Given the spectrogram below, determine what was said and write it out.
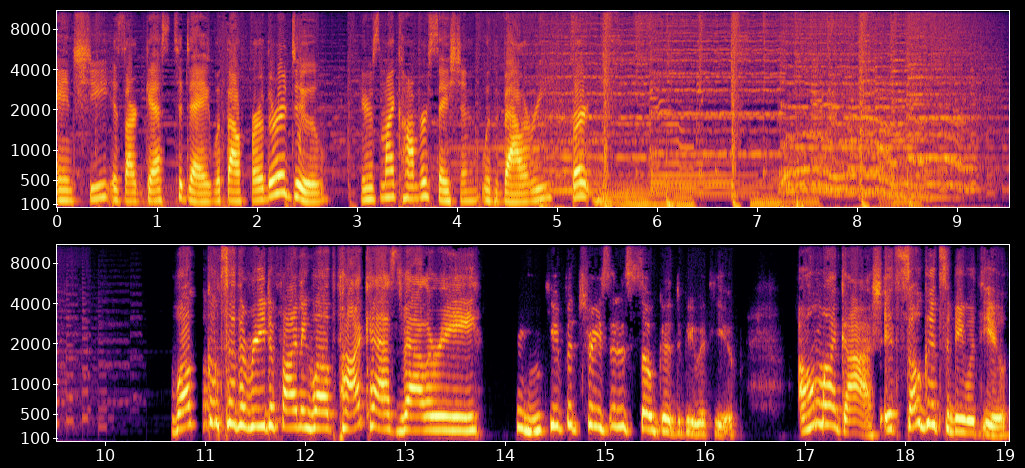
And she is our guest today. Without further ado, here's my conversation with Valorie Burton. Welcome to the Redefining Wealth podcast, Valorie. Thank you, Patrice. It is so good to be with you. Oh my gosh, it's so good to be with you.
